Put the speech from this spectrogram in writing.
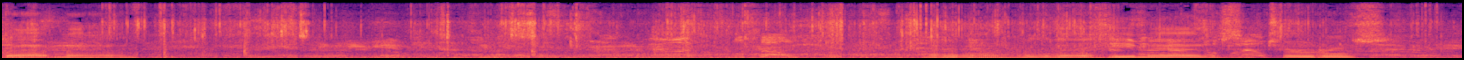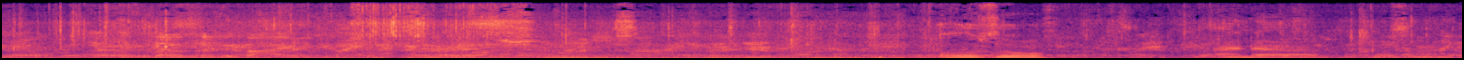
Batman. Man, look at that. He-Man, some turtles. Jeez. Oh, there's the I know.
